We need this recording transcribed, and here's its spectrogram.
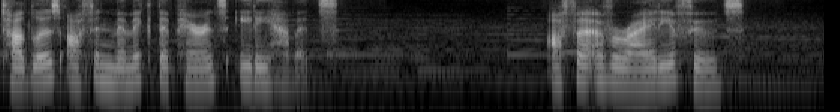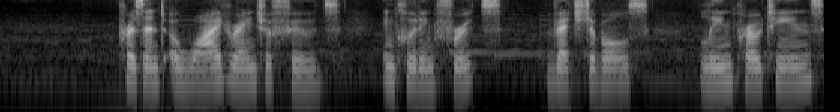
Toddlers often mimic their parents' eating habits. Offer a variety of foods. Present a wide range of foods, including fruits, vegetables, lean proteins,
